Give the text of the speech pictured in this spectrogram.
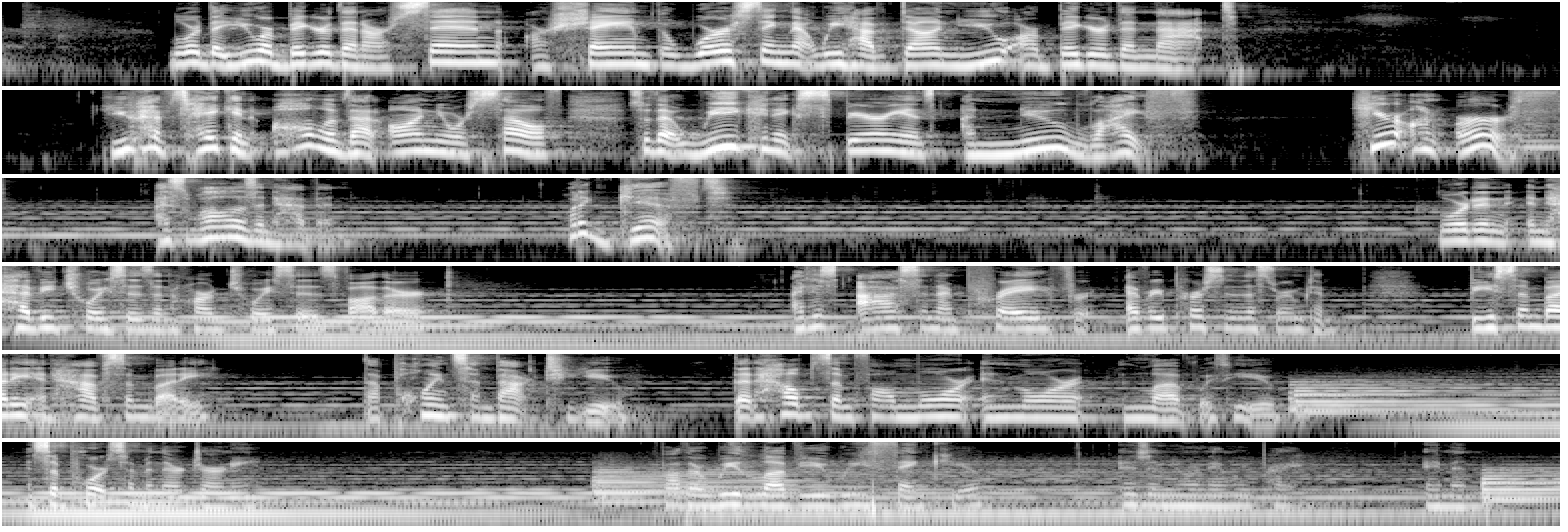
Lord, that you are bigger than our sin, our shame, the worst thing that we have done. You are bigger than that. You have taken all of that on yourself so that we can experience a new life here on earth as well as in heaven. What a gift. Lord, in, in heavy choices and hard choices, Father, I just ask and I pray for every person in this room to be somebody and have somebody that points them back to you, that helps them fall more and more in love with you, and supports them in their journey. Father, we love you. We thank you. It is in your name we pray. Amen.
